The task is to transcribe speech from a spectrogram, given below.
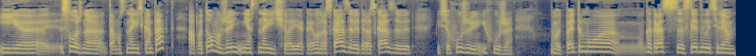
И э, сложно там установить контакт, а потом уже не остановить человека. И он рассказывает и рассказывает, и все хуже и хуже. Вот, поэтому как раз следователи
